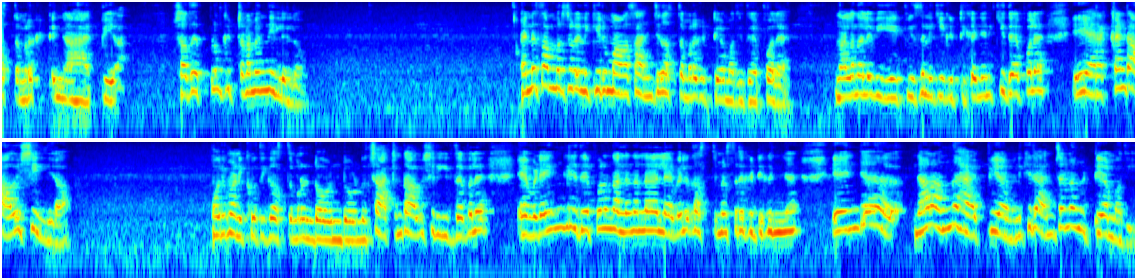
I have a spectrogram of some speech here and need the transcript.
കസ്റ്റമറെ കിട്ടി ഞാൻ ഹാപ്പിയാ പക്ഷെ അത് എപ്പോഴും കിട്ടണമെന്നില്ലല്ലോ. എന്നെ സംബന്ധിച്ചോളം എനിക്കൊരു മാസം അഞ്ച് കസ്റ്റമർ കിട്ടിയാൽ മതി ഇതേപോലെ. നല്ല നല്ല വി ഐ പീസ് എനിക്ക് കിട്ടിക്കഴിഞ്ഞാൽ എനിക്ക് ഇതേപോലെ ഈ ഇറക്കേണ്ട ആവശ്യമില്ല. ഒരു മണിക്കൂർത്തേക്ക് കസ്റ്റമർ ഉണ്ടോ ഉണ്ടോ എന്ന് ചാറ്റേണ്ട ആവശ്യമില്ല. ഇതേപോലെ എവിടെയെങ്കിലും ഇതേപോലെ നല്ല നല്ല ലെവൽ കസ്റ്റമേഴ്സിനെ കിട്ടിക്കഴിഞ്ഞാൽ എന്റെ ഞാൻ അന്ന് ഹാപ്പിയാണ് എനിക്കൊരു അഞ്ചെണ്ണം കിട്ടിയാൽ മതി.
